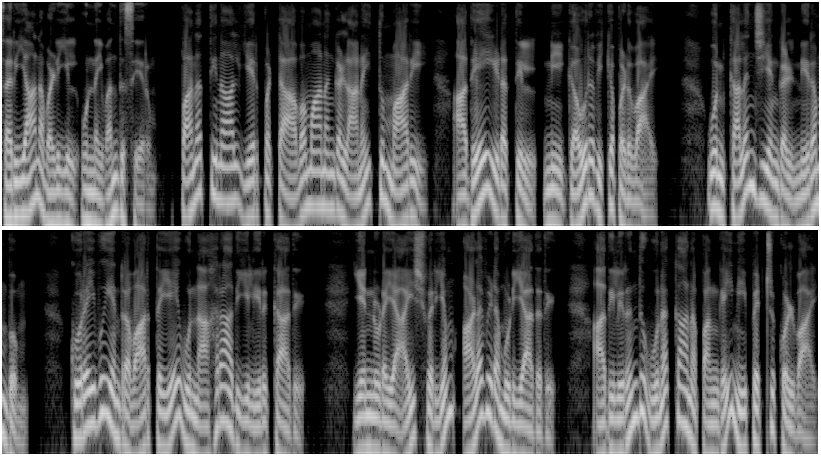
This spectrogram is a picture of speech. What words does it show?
சரியான வழியில் உன்னை வந்து சேரும். பணத்தினால் ஏற்பட்ட அவமானங்கள் அனைத்தும் மாறி அதே இடத்தில் நீ கௌரவிக்கப்படுவாய். உன் களஞ்சியங்கள் நிரம்பும். குறைவு என்ற வார்த்தையே உன் அகராதியில் இருக்காது. என்னுடைய ஐஸ்வர்யம் அளவிட முடியாதது. அதிலிருந்து உனக்கான பங்கை நீ பெற்றுக்கொள்வாய்.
